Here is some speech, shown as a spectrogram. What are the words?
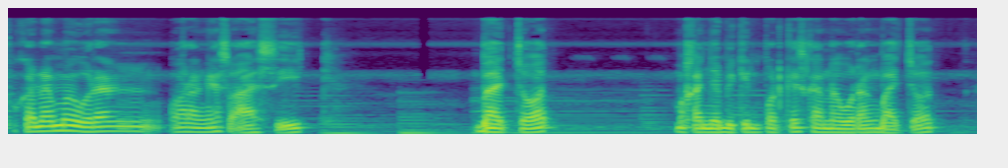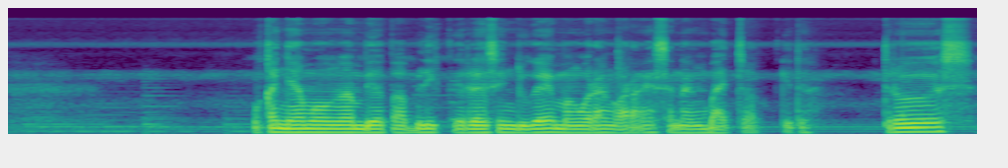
Pokoknya mah orang orangnya so asik. Bacot makanya bikin podcast karena orang bacot makanya mau ngambil public relation juga emang orang-orangnya senang bacot gitu terus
